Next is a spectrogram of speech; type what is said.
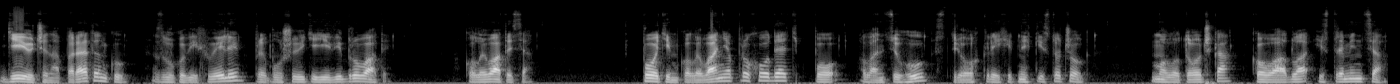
Діючи на перетинку, звукові хвилі примушують її вібрувати, коливатися. Потім коливання проходять по ланцюгу з трьох крихітних кісточок молоточка, ковадла і стремінця.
